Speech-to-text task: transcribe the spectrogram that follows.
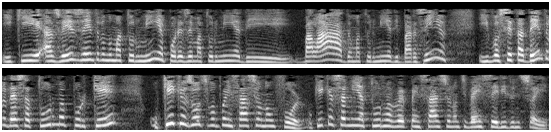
e que às vezes entram numa turminha, por exemplo, uma turminha de balada, uma turminha de barzinho, e você está dentro dessa turma porque o que, que os outros vão pensar se eu não for? O que, que essa minha turma vai pensar se eu não tiver inserido nisso aí?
